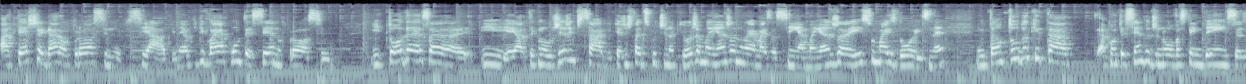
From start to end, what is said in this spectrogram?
até chegar ao próximo CIAB, né? O que vai acontecer no próximo? E toda essa. E a tecnologia a gente sabe, o que a gente está discutindo aqui hoje, amanhã já não é mais assim, amanhã já é isso mais dois, né? Então tudo que está acontecendo de novo, as tendências,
